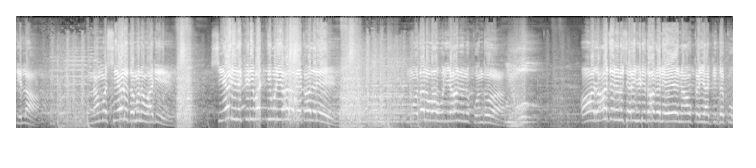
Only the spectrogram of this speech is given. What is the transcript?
ಇಲ್ಲ ನಮ್ಮ ಶೇಡು ದಮನವಾಗಿ ಸೇಡಿನ ಕಿಡಿಬತ್ತಿ ಉರಿಯಾರಬೇಕಾದರೆ ಮೊದಲು ಆ ಹುಲಿಯಾನನ್ನು ಕೊಂದು ಆ ರಾಜನನ್ನು ಸೆರೆ ಹಿಡಿದಾಗಲೇ ನಾವು ಕೈ ಹಾಕಿದ್ದಕ್ಕೂ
